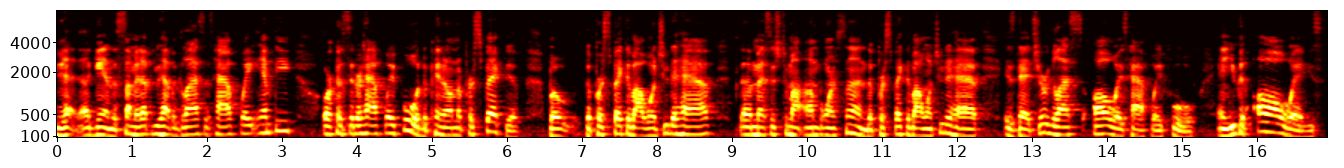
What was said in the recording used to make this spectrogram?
you again to sum it up, you have a glass that's halfway empty or consider halfway full, depending on the perspective. But the perspective I want you to have, the message to my unborn son, the perspective I want you to have is that your glass is always halfway full, and you can always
